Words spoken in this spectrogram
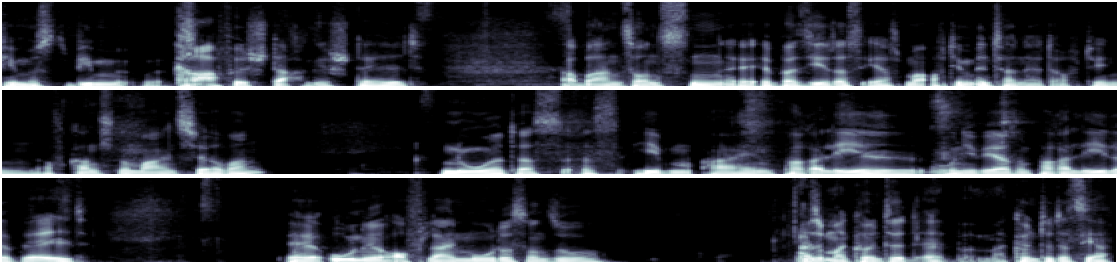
wie, müsst, wie grafisch dargestellt. Aber ansonsten äh, basiert das erstmal auf dem Internet, auf den auf ganz normalen Servern. Nur, dass es eben ein Paralleluniversum, parallele Welt ohne Offline-Modus und so also man könnte, äh, man könnte das ja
